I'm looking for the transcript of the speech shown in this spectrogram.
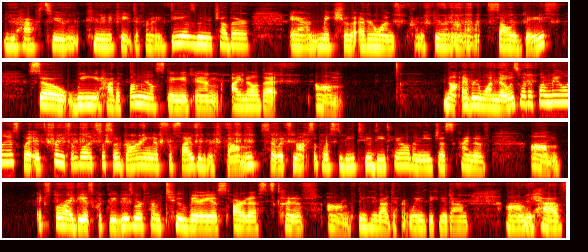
you have to communicate different ideas with each other and make sure that everyone's kind of feeling on a solid base. So we had a thumbnail stage and I know that um, not everyone knows what a thumbnail is, but it's pretty simple. It's just a drawing that's the size of your thumb. So it's not supposed to be too detailed and you just kind of um, explore ideas quickly. These were from two various artists kind of um, thinking about different ways we can go down. Um, we have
